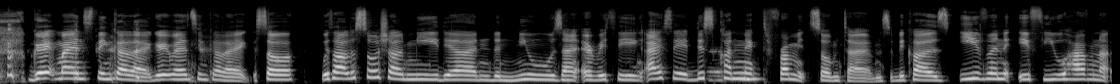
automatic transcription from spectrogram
great minds think alike. Great minds think alike. So with all the social media and the news and everything, I say disconnect from it sometimes because even if you have not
